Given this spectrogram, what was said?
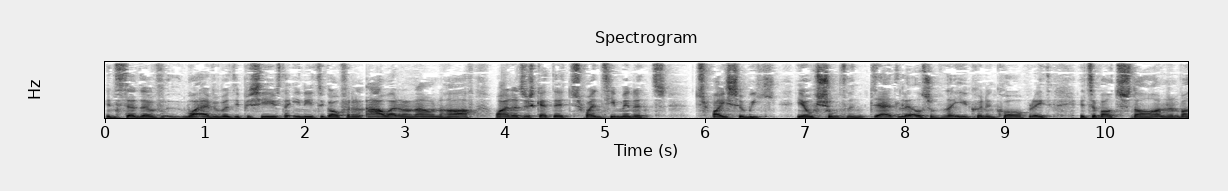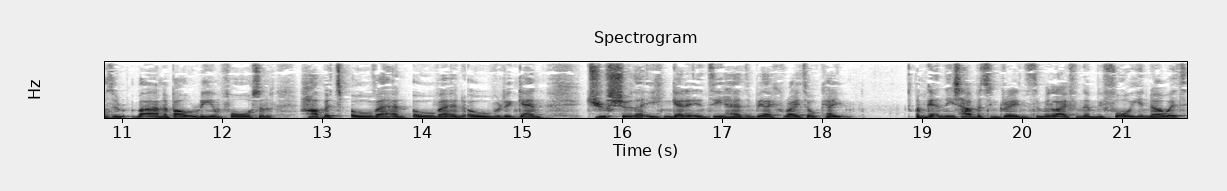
instead of what everybody perceives that you need to go for an hour or an hour and a half, why not just get there 20 minutes twice a week. You know, something dead little, something that you can incorporate. It's about starting and about, and about reinforcing habits over and over and over again, just so that you can get it into your head and be like, right, okay, I'm getting these habits ingrained into my life, and then before you know it,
